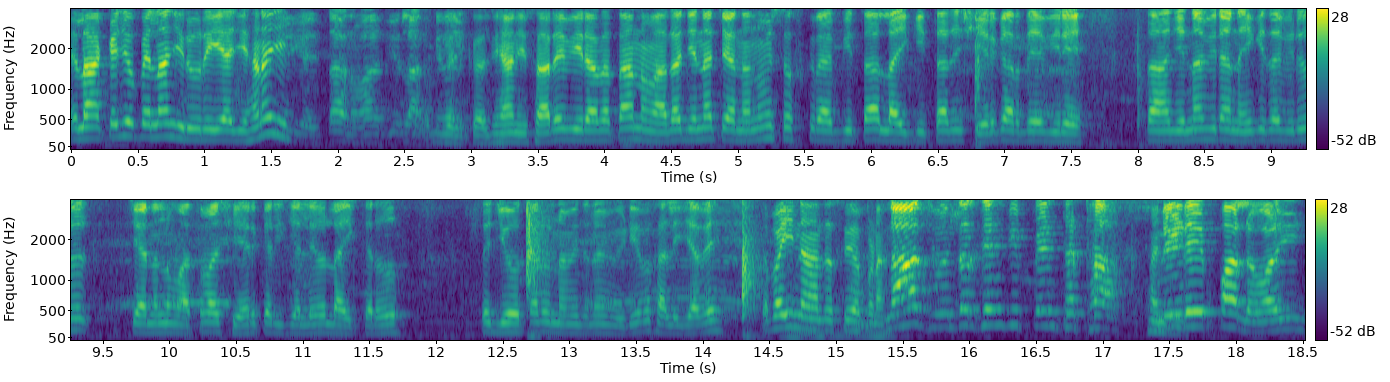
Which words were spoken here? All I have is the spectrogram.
ਇਲਾਕੇ ਜੋ ਪਹਿਲਾਂ ਜ਼ਰੂਰੀ ਹੈ ਜੀ ਹਨਾ ਜੀ? ਠੀਕ ਹੈ ਜੀ ਧੰਨਵਾਦ ਜੀ ਲੱਗ ਗਿਆ ਬਿਲਕੁਲ ਜੀ ਹਾਂਜੀ। ਸਾਰੇ ਵੀਰਾਂ ਦਾ ਧੰਨਵਾਦ ਆ ਜਿਨ੍ਹਾਂ ਚੈਨਲ ਨੂੰ ਵੀ ਸਬਸਕ੍ਰਾਈਬ ਕੀਤਾ ਲਾਈਕ ਕੀਤਾ ਤੇ ਸ਼ੇਅਰ ਕਰਦੇ ਆ ਵੀਰੇ। ਤਾਂ ਜਿਨ੍ਹਾਂ ਵੀਰਾਂ ਨਹੀਂ ਕੀਤਾ ਵੀਰੋ ਚੈਨਲ ਨੂੰ ਵੱਧ ਸ਼ੇਅਰ ਕਰੀ ਚੱਲਿਓ ਲਾਈਕ ਕਰੋ। ਤੇ ਜੋ ਤੁਹਾਨੂੰ ਨਵੀਂ ਤੋਂ ਨਵੀਂ ਵੀਡੀਓ ਵਿਖਾਲੀ ਜਾਵੇ ਤਾਂ ਭਾਈ ਨਾਂ ਦੱਸਿਓ ਆਪਣਾ। ਨਾਂ ਸੁਵਿੰਦਰ ਸਿੰਘ ਜੀ ਪਿੰਡ ਠੱਠਾ ਨੇੜੇ ਭੱਲ ਵਾਲੀ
